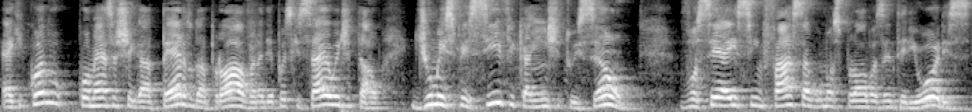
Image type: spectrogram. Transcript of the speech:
é que quando começa a chegar perto da prova, né, depois que sai o edital de uma específica instituição, você aí sim faça algumas provas anteriores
